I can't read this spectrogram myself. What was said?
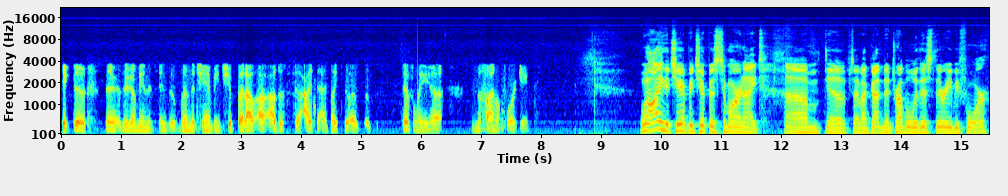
take the they're they're going to be in the win the championship. But I'll I'll just I I'd like to uh, definitely uh, in the final four game. Well, I think the championship is tomorrow night. Um, uh, so I've gotten in trouble with this theory before.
